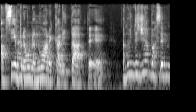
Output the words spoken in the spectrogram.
a fi Stai. împreună nu are calitate, atunci degeaba se,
